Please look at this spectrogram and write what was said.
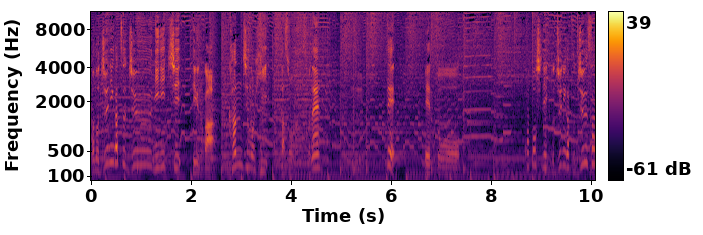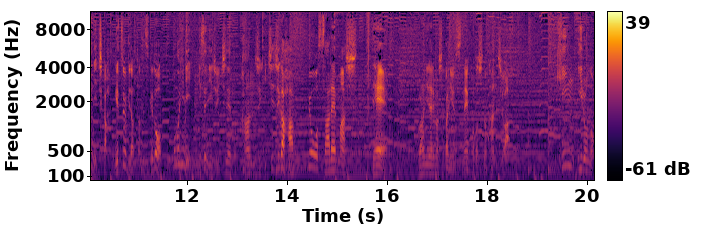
あの12月12日っていうのが漢字の日だそうなんですよね、うん、でえっ、と今年でいくと12月13日か月曜日だったんですけどこの日に2021年の漢字一字が発表されましてご覧になりましたかニュースね。今年の漢字は金色の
